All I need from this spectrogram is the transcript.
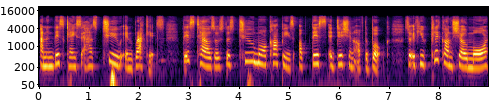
and in this case it has two in brackets. This tells us there's two more copies of this edition of the book. So if you click on show more,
